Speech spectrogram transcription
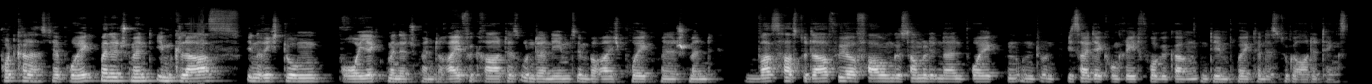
Podcast heißt ja Projektmanagement im Glas in Richtung Projektmanagement, Reifegrad des Unternehmens im Bereich Projektmanagement. Was hast du da für Erfahrungen gesammelt in deinen Projekten und, und wie seid ihr konkret vorgegangen in dem Projekt, an das du gerade denkst?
